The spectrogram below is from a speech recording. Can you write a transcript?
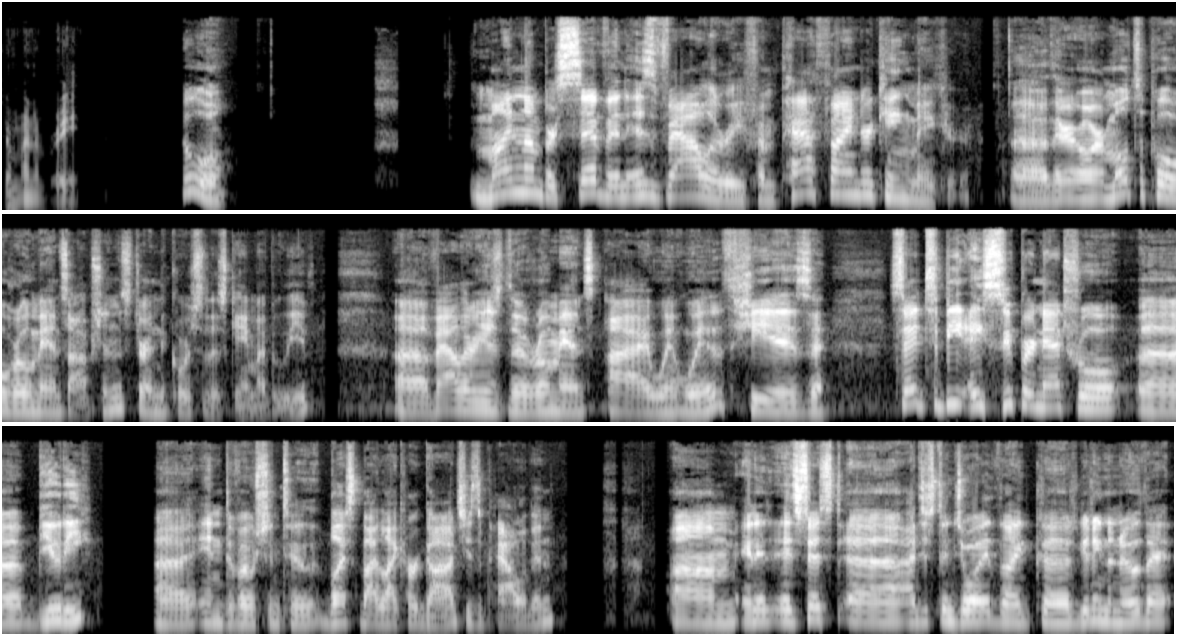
they're my number eight. Cool. My number seven is Valerie from Pathfinder Kingmaker. Uh, there are multiple romance options during the course of this game, I believe. Uh, Valerie is the romance I went with. She is said to be a supernatural uh, beauty uh, in devotion to, blessed by like her god. She's a paladin. Um, and it, it's just, uh, I just enjoyed like getting to know that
